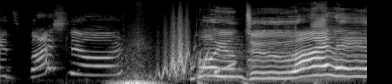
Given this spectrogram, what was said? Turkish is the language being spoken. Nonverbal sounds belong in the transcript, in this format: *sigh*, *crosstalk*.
Evet başlıyor. Oyuncu aile.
